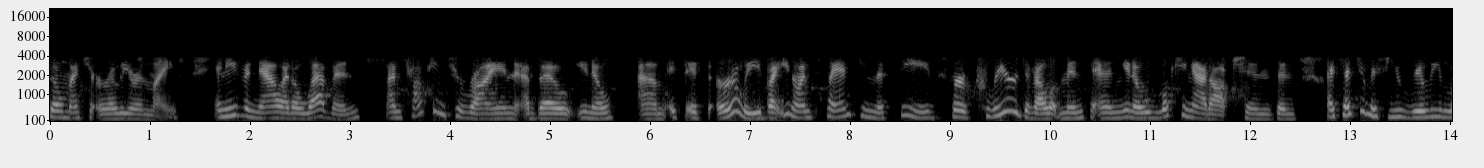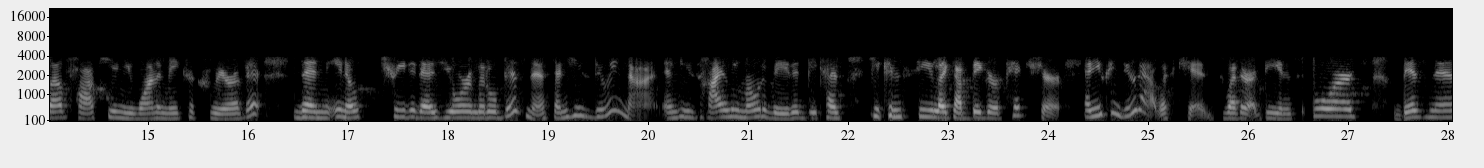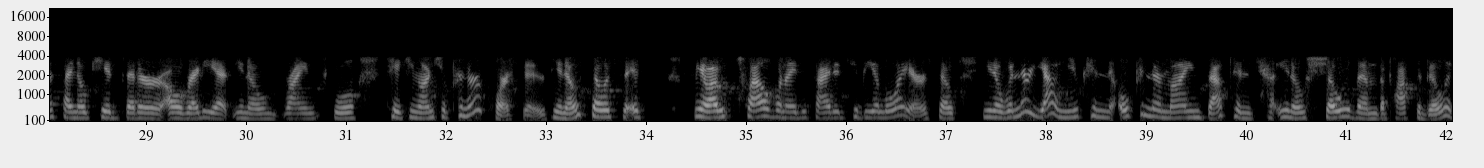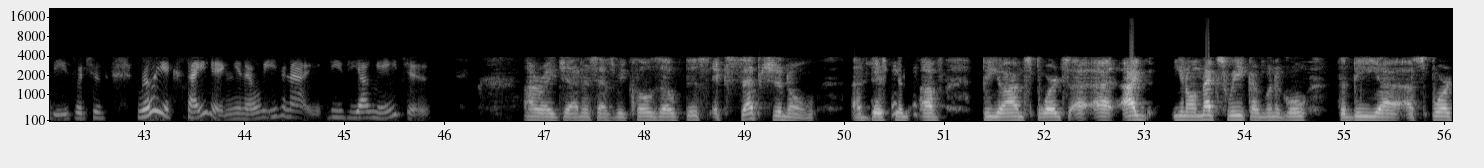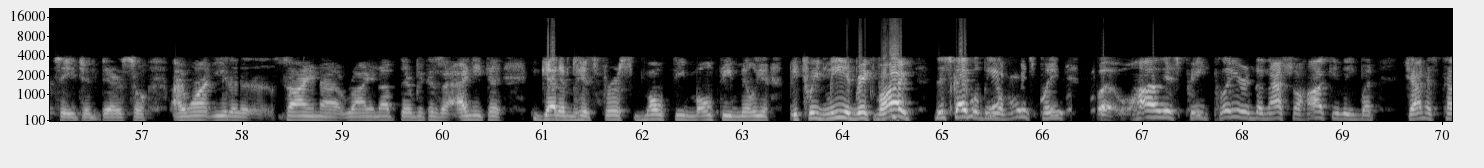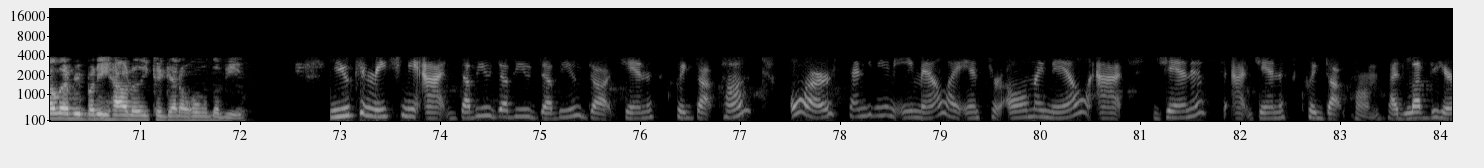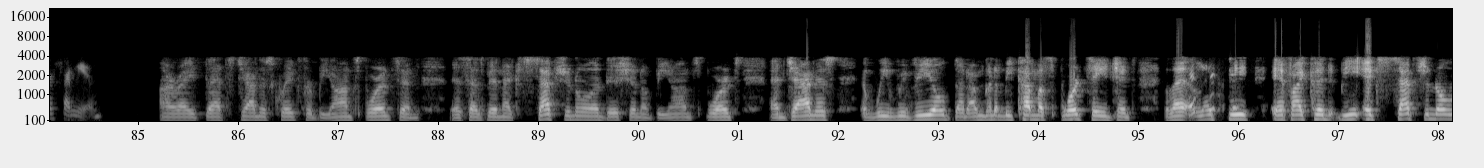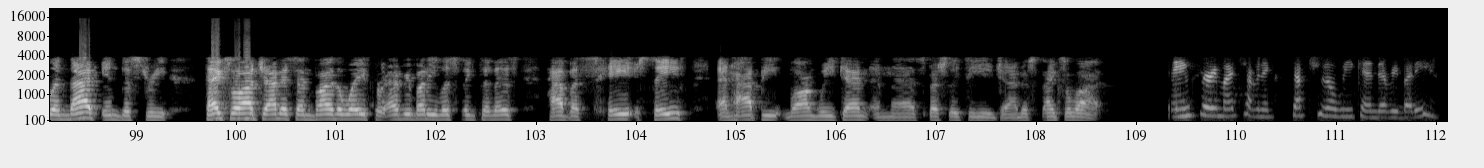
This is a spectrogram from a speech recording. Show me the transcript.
so much earlier in life. And even now at 11, I'm talking to Ryan about, you know, um, it's it's early, but you know I'm planting the seeds for career development and you know looking at options. And I said to him, if you really love hockey and you want to make a career of it, then you know treat it as your little business. And he's doing that, and he's highly motivated because he can see like a bigger picture. And you can do that with kids, whether it be in sports, business. I know kids that are already at you know Ryan School taking entrepreneur courses. You know, so it's it's you know, I was 12 when I decided to be a lawyer. So, you know, when they're young, you can open their minds up and, you know, show them the possibilities, which is really exciting, you know, even at these young ages. All right, Janice, as we close out this exceptional edition of Beyond Sports, I, I, you know, next week I'm going to go to be a, a sports agent there. So I want you to sign uh, Ryan up there because I need to get him his first multi multi million. Between me and Rick Vaive, this guy will be the highest paid, highest paid player in the National Hockey League. But Janice, tell everybody how they could get a hold of you. You can reach me at www.janicequigg.com or send me an email. I answer all my mail at janice at janicequigg.com. I'd love to hear from you. All right, that's Janice Quigg for Beyond Sports, and this has been an exceptional edition of Beyond Sports. And Janice, we revealed that I'm going to become a sports agent. Let, let's see if I could be exceptional in that industry. Thanks a lot, Janice. And by the way, for everybody listening to this, have a safe and happy long weekend, and uh, especially to you, Janice. Thanks a lot. Thanks very much. Have an exceptional weekend, everybody.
